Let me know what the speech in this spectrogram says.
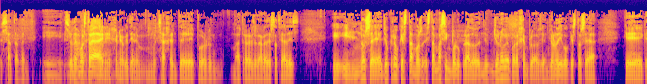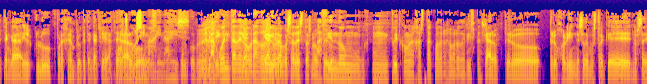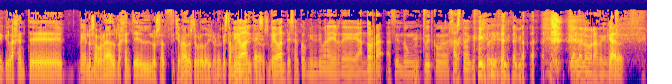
Exactamente. Y, Eso demuestra el ingenio que tiene mucha gente por a través de las redes sociales y, y, no sé, yo creo que estamos, está más involucrado. Yo, no veo, por ejemplo, yo no digo que esto sea que, que tenga el club, por ejemplo, que tenga que hacer ¿Os, algo. ¿Os imagináis? La cuenta del que, obrador. Que haga una cosa de estas, ¿no? Haciendo pero, un, un tweet con el hashtag cuadros obradoristas. Claro, pero, pero jolín, eso demuestra que, no sé, que la gente los abonados, la gente, los aficionados de Brodoiro, ¿no? Que están muy veo implicados. Antes, ¿no? Veo antes al community manager de Andorra haciendo un tweet con el hashtag que anda lo Brodoiro. Claro.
